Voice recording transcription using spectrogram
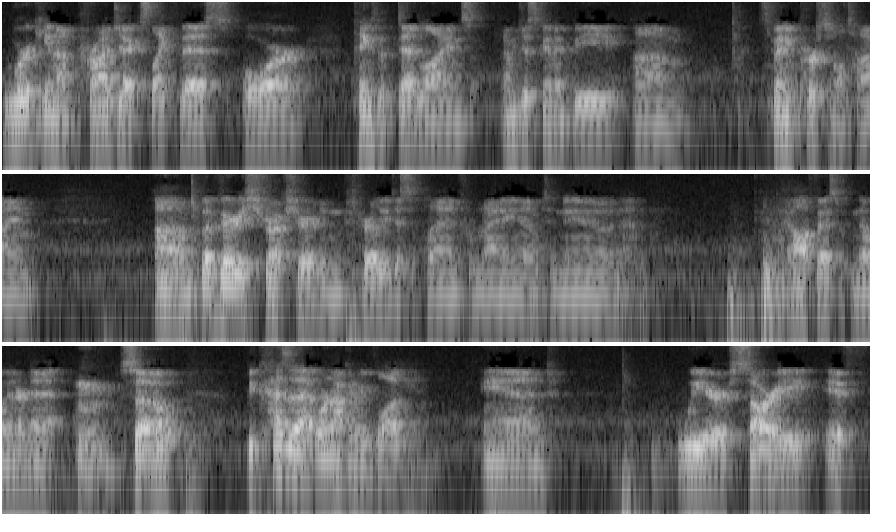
working on projects like this or things with deadlines, I'm just going to be um, spending personal time, um, but very structured and fairly disciplined from 9 a.m. to noon and in my office with no internet. so because of that, we're not going to be vlogging. And we're sorry if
